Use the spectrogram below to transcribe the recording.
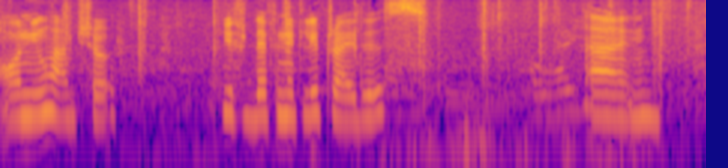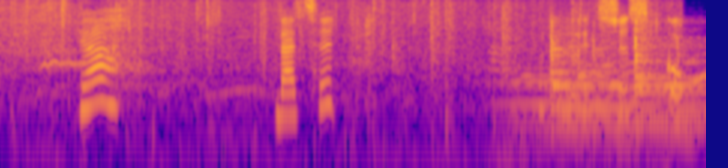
और New Hampshire you should definitely try this and या दैट्स इट just go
